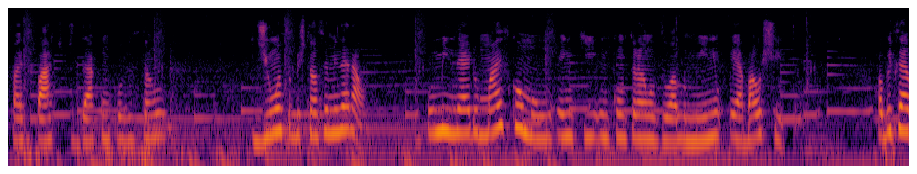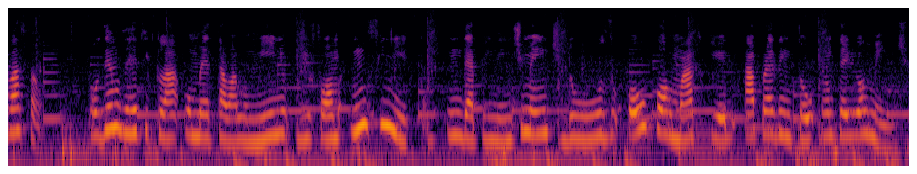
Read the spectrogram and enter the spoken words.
faz parte da composição de uma substância mineral. O minério mais comum em que encontramos o alumínio é a bauxita. Observação: Podemos reciclar o metal alumínio de forma infinita, independentemente do uso ou formato que ele apresentou anteriormente.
